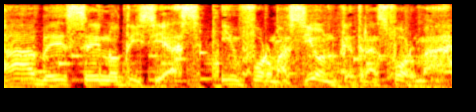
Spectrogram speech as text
ABC Noticias, información que transforma.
